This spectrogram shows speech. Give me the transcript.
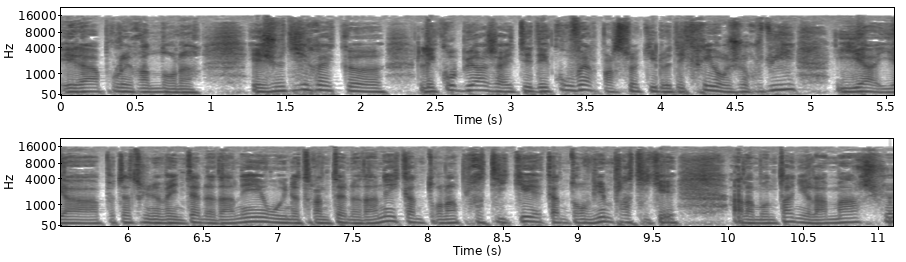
et là pour les randonneurs. Et je dirais que l'écobuage a été découvert par ceux qui le décrivent aujourd'hui. Il y a a peut-être une vingtaine d'années ou une trentaine d'années, quand on a pratiqué, quand on vient pratiquer à la montagne la marche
